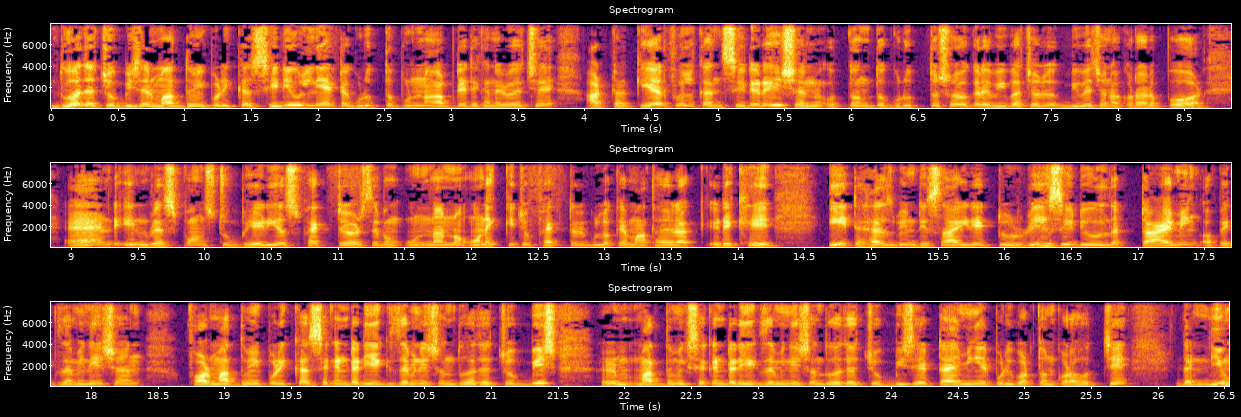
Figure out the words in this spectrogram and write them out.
দু হাজার চব্বিশের মাধ্যমিক পরীক্ষার শিডিউল নিয়ে একটা গুরুত্বপূর্ণ আপডেট এখানে রয়েছে। আফটার কেয়ারফুল কনসিডারেশন অত্যন্ত গুরুত্ব সহকারে বিবেচনা করার পর and in response to various factors এবং অন্যান্য অনেক কিছু ফ্যাক্টরগুলোকে মাথায় রেখে it has been decided to reschedule the timing of examination for Madhyamik পরীক্ষা সেকেন্ডারি এক্সামিনেশন দু হাজার চব্বিশ মাধ্যমিক সেকেন্ডারি এক্সামিনেশন দু হাজার চব্বিশের টাইমিংয়ের পরিবর্তন করা হচ্ছে। The new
